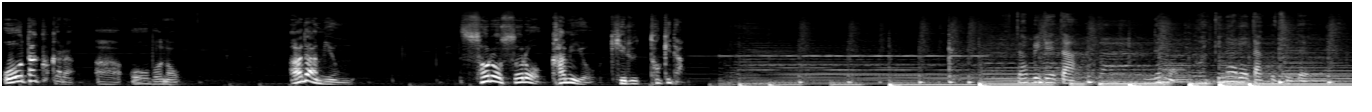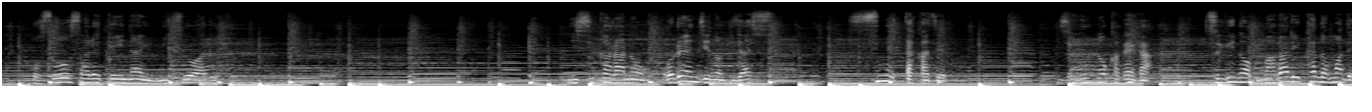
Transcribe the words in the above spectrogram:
大田区からあ応募の。アダミュン。そろそろ髪を切る時だ。くたびれた。でも履き慣れた靴で舗装されていない道を歩く。西からのオレンジの日差し湿った風。自分の影が次の曲がり角まで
